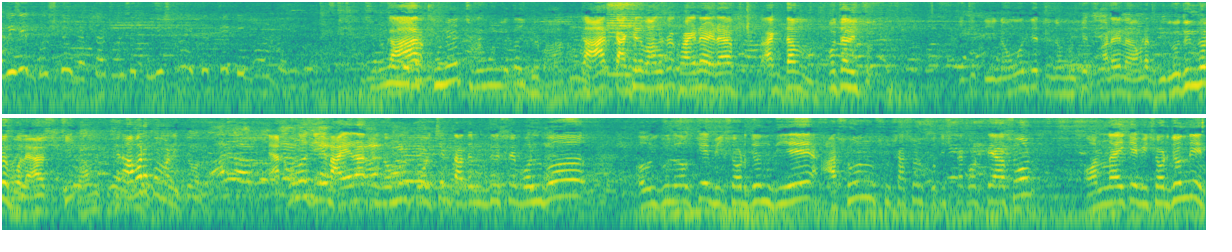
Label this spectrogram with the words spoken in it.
অভিজিৎ ঘোষকেও গ্রেপ্তার করেছে পুলিশ। তো এক্ষেত্রে কি বলবেন কার? খুনে তৃণমূল নেতাই কার? কাঠের মাংস খায় না? এটা একদম প্রচারিত। তৃণমূল যে তৃণমূলকে ছাড়ে না আমরা দীর্ঘদিন ধরে বলে আসছি আবারও প্রমাণিত হলো। এখনও যে ভাইয়েরা তৃণমূল করছেন তাদের উদ্দেশ্যে বলব ওইগুলোকে বিসর্জন দিয়ে আসুন সুশাসন প্রতিষ্ঠা করতে আসুন। অন্যায়কে বিসর্জন দিন।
